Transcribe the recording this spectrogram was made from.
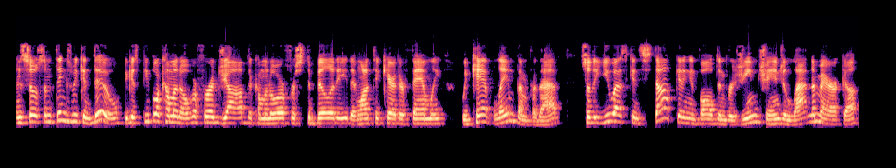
And so some things we can do because people are coming over for a job, they're coming over for stability, they want to take care of their family. We can't blame them for that. So the US can stop getting involved in regime change in Latin America.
